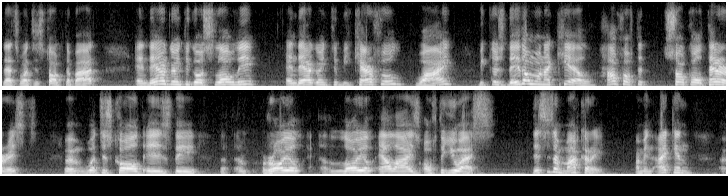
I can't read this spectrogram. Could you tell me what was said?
that's what is talked about, and they are going to go slowly and they are going to be careful. Why? Because they don't want to kill half of the so-called terrorists. Um, what is called is the uh, royal uh, loyal allies of the U.S. This is a mockery. I mean, I can. Uh,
